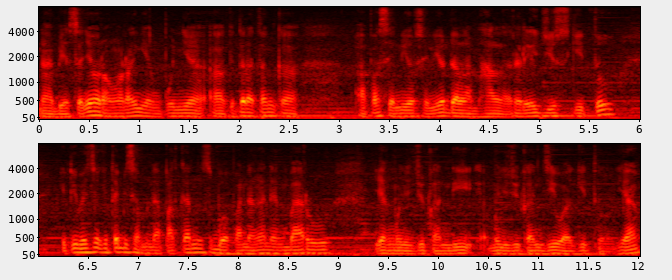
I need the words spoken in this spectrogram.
Nah biasanya orang-orang yang punya uh, kita datang ke apa senior senior dalam hal religius gitu itu biasanya kita bisa mendapatkan sebuah pandangan yang baru yang menyejukkan di menyejukkan jiwa gitu ya.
